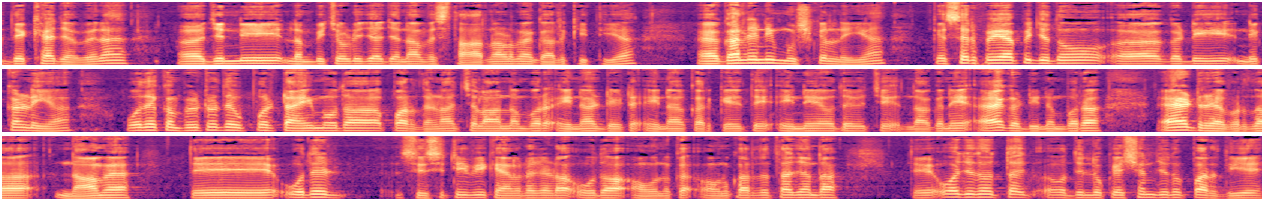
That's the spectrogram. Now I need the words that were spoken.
ਦੇਖਿਆ ਜਾਵੇ ਨਾ ਜਿੰਨੀ ਲੰਬੀ ਚੌੜੀ ਜਾਂ ਜਨਾ ਵਿਸਤਾਰ ਨਾਲ ਮੈਂ ਗੱਲ ਕੀਤੀ ਆ ਗੱਲ ਇਨੀ ਮੁਸ਼ਕਲ ਨਹੀਂ ਆ ਕਿ ਸਿਰਫ ਇਹ ਆ ਕਿ ਜਦੋਂ ਗੱਡੀ ਨਿਕਲਣੀ ਆ ਉਹਦੇ ਕੰਪਿਊਟਰ ਦੇ ਉੱਪਰ ਟਾਈਮ ਉਹਦਾ ਭਰ ਦੇਣਾ, ਚਲਾਨ ਨੰਬਰ ਇਨਾ ਡੇਟ ਇਨਾ ਕਰਕੇ ਤੇ ਇਨੇ ਉਹਦੇ ਵਿੱਚ ਨਗ ਨੇ ਇਹ ਗੱਡੀ ਨੰਬਰ ਆ ਇਹ ਡਰਾਈਵਰ ਦਾ ਨਾਮ ਹੈ ਤੇ ਉਹਦੇ ਸੀਸੀਟੀਵੀ ਕੈਮਰਾ ਜਿਹੜਾ ਉਹਦਾ ਆਨ ਆਨ ਕਰ ਦਿੱਤਾ ਜਾਂਦਾ ਤੇ ਉਹ ਜਦੋਂ ਉਹਦੀ ਲੋਕੇਸ਼ਨ ਜਦੋਂ ਭਰਦੀ ਏ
